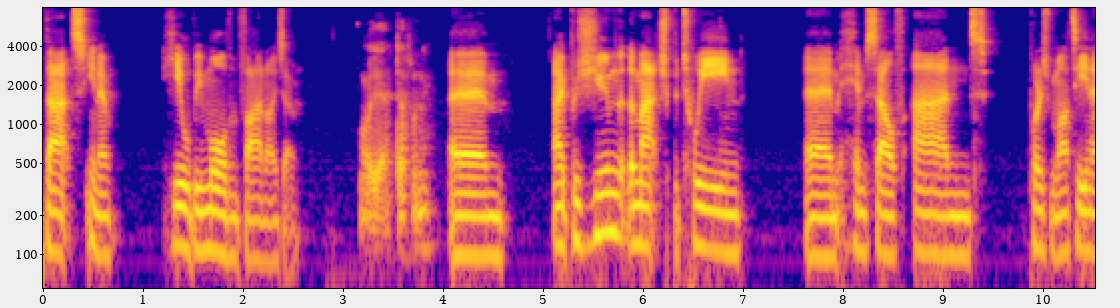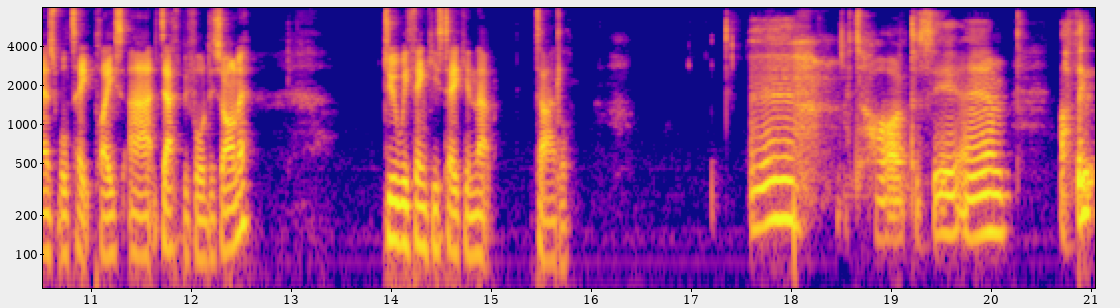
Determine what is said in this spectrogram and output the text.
that, you know, he will be more than fine on his own. Oh, yeah, definitely. Um, I presume that the match between um, himself and Punishment Martinez will take place at Death Before Dishonor. Do we think he's taking that title? Uh, it's hard to say. Um, I think,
